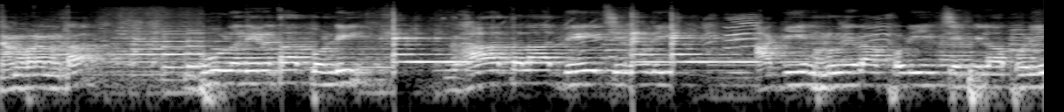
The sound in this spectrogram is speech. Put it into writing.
रामबारा म्हणतात गुळ नेणता तोंडी घातला दे चिरोडी आगी म्हणून राखोडी चेपीला फोडी.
